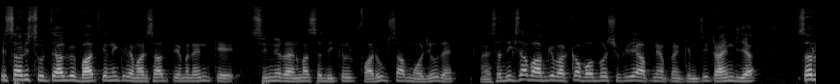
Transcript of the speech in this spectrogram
इस सारी सूरत पर बात करने के लिए हमारे साथ पी एम एल एन के सीनियर रहनमा सदीक फारूक साहब मौजूद हैं। सदीक साहब, आपके वक्त का बहुत बहुत शुक्रिया। आपने अपना कीमती टाइम दिया। सर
